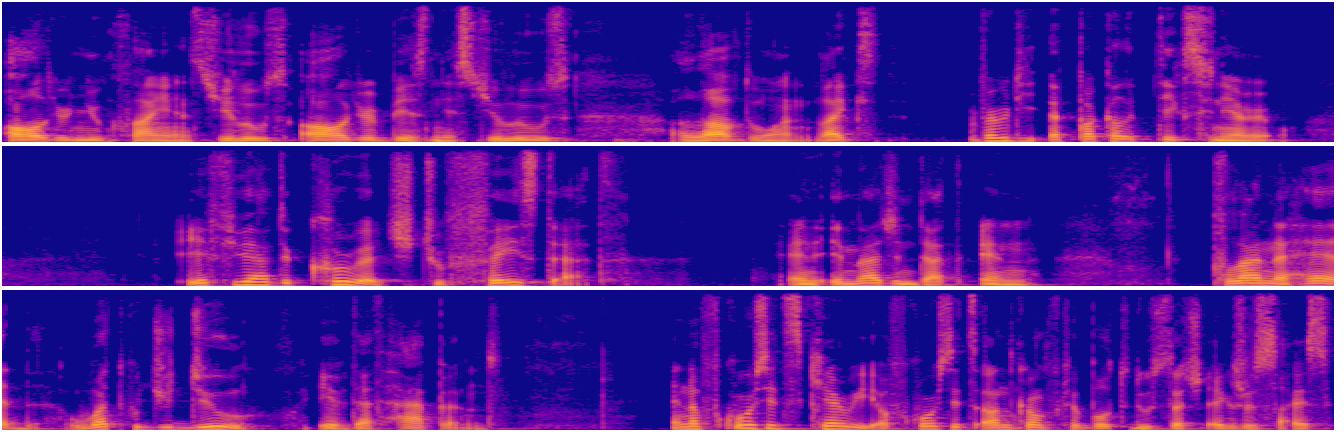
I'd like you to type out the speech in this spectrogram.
all your new clients, you lose all your business, you lose a loved one, like very apocalyptic scenario. If you have the courage to face that and imagine that and plan ahead, what would you do if that happened? And of course, it's scary, of course, it's uncomfortable to do such exercise,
